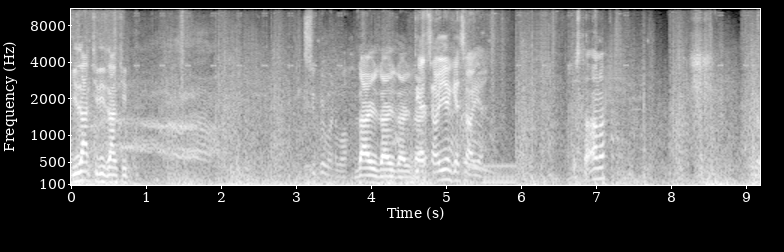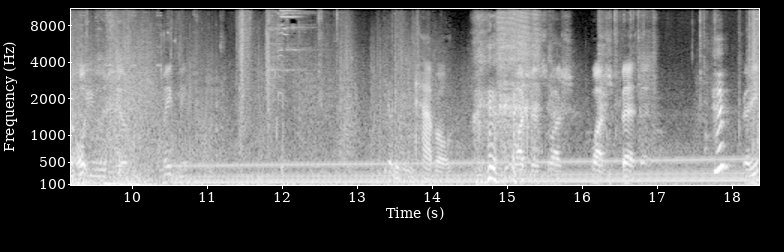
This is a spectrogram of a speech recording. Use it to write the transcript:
He's anti, he's anti. Super winnable. Zarya, Zarya, Zarya, Zarya. Gets all you, gets Arya. Just the Ana. I'm gonna ult you, Lucio. Make me. You don't even have ult. watch this, watch. Watch, bet. bet. Ready?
